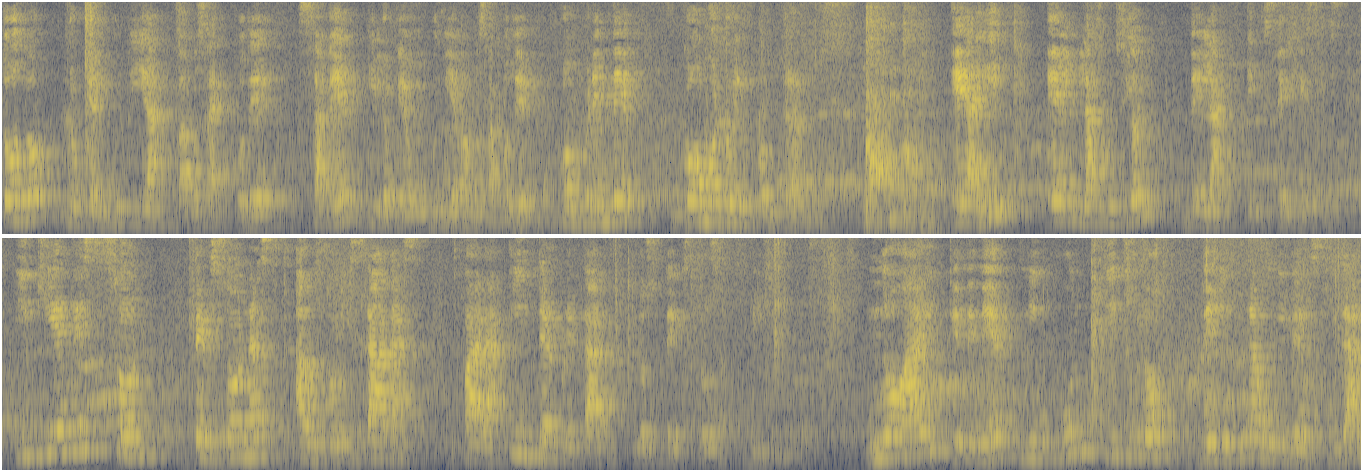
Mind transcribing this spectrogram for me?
todo lo que algún día vamos a poder saber y lo que algún día vamos a poder comprender. ¿Cómo lo encontramos? He ahí la función de la exégesis. ¿Y quiénes son personas autorizadas para interpretar los textos bíblicos? No hay que tener ningún título de ninguna universidad,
